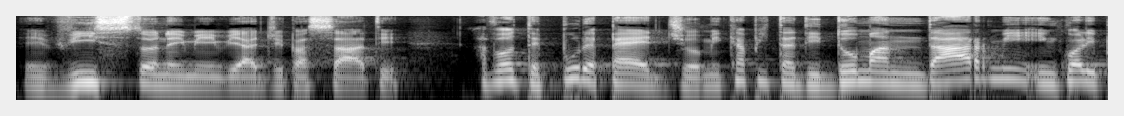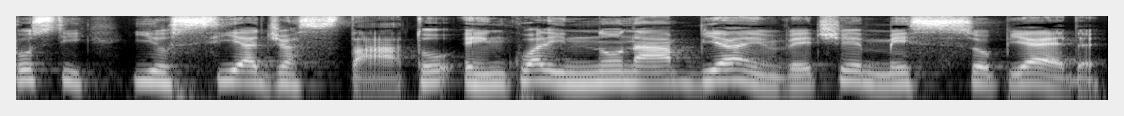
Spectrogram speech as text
e visto nei miei viaggi passati. A volte pure peggio, mi capita di domandarmi in quali posti io sia già stato e in quali non abbia invece messo piede.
